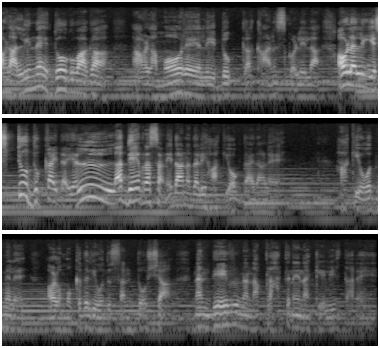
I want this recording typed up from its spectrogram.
ಅವಳು ಅಲ್ಲಿಂದ ಎದ್ದೋಗುವಾಗ ಅವಳ ಮೋರೆಯಲ್ಲಿ ದುಃಖ ಕಾಣಿಸ್ಕೊಳ್ಳಿಲ್ಲ. ಅವಳಲ್ಲಿ ಎಷ್ಟು ದುಃಖ ಇದೆ, ಎಲ್ಲ ದೇವರ ಸನ್ನಿಧಾನದಲ್ಲಿ ಹಾಕಿ ಹೋಗ್ತಾ ಇದ್ದಾಳೆ. ಹಾಕಿ ಹೋದ್ಮೇಲೆ ಅವಳ ಮುಖದಲ್ಲಿ ಒಂದು ಸಂತೋಷ. ನನ್ನ ದೇವರು ನನ್ನ ಪ್ರಾರ್ಥನೆಯನ್ನು ಕೇಳಿರ್ತಾರೆ.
